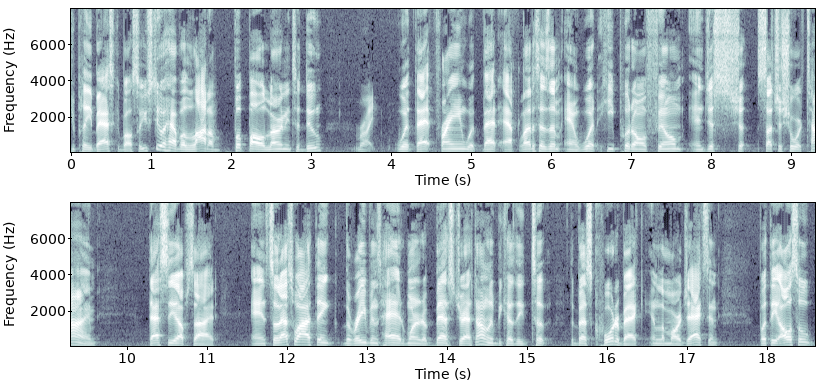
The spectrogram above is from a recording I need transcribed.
you play basketball, so you still have a lot of football learning to do right. with that frame, with that athleticism, and what he put on film in just sh- such a short time, that's the upside. And so that's why I think the Ravens had one of the best drafts, not only because they took the best quarterback in Lamar Jackson, but they also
